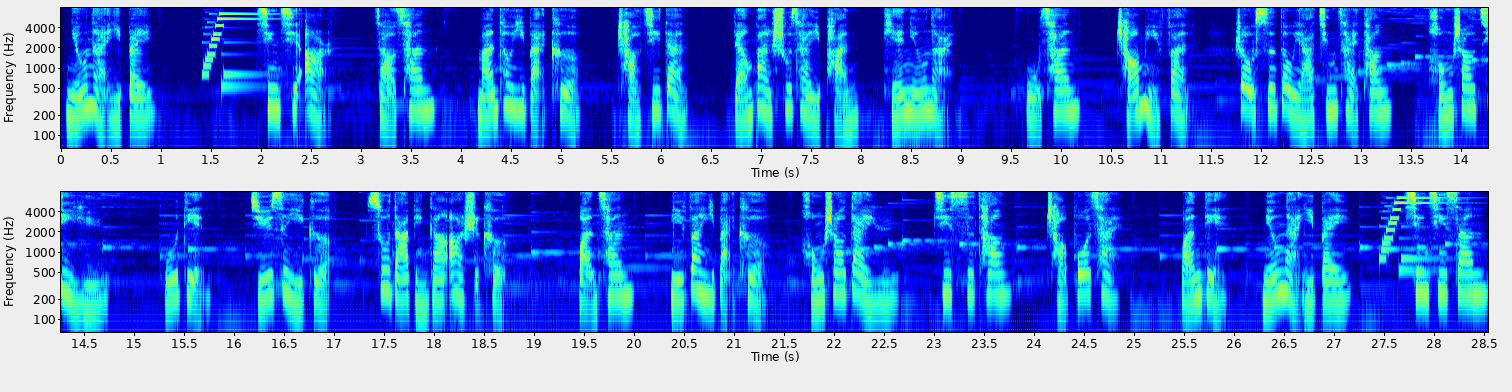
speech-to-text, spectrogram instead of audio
牛奶一杯。星期二，早餐，馒头一百克，炒鸡蛋，凉拌蔬菜一盘，甜牛奶。午餐，炒米饭，肉丝豆芽青菜汤。红烧鲫鱼，五点，橘子一个，苏打饼干二十克。晚餐，米饭一百克，红烧带鱼，鸡丝汤，炒菠菜。晚点，牛奶一杯。星期三，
